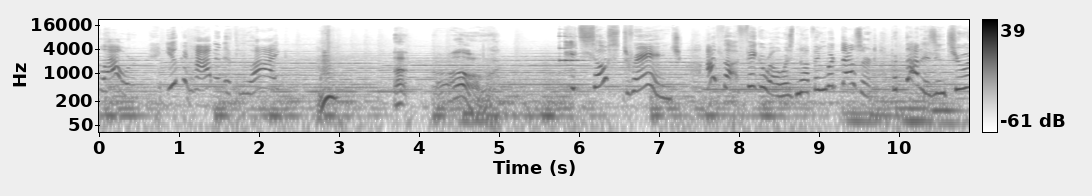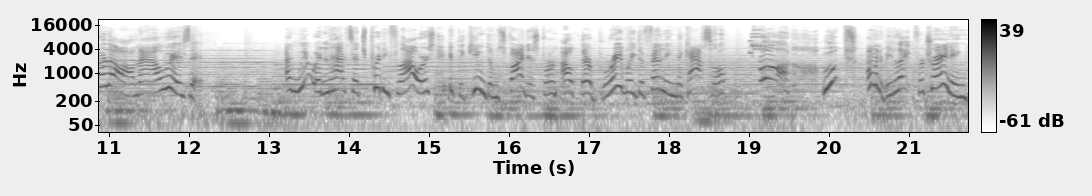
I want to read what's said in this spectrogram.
flower. You can have it if you like. Hmm? Uh, oh. It's so strange. I thought Figaro was nothing but desert, but that isn't true at all now, is it? And we wouldn't have such pretty flowers if the kingdom's finest weren't out there bravely defending the castle. Ah! Oops! I'm gonna be late for training.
